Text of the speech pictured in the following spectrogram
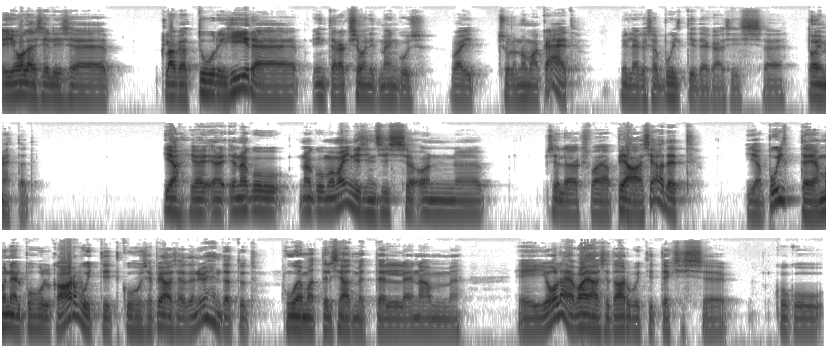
ei ole sellise klaviatuuri hiire interaktsioonid mängus, vaid sul on oma käed, millega sa pultidega siis toimetad. Jah, ja, ja, ja, ja nagu, nagu ma mainisin, siis on äh, selle jaoks vaja peaseadet ja pilte ja mõnel puhul ka arvutit, kuhu see peaseade on ühendatud. uuematel seadmetel enam ei ole vaja seda arvutit, ehk siis äh, kogu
